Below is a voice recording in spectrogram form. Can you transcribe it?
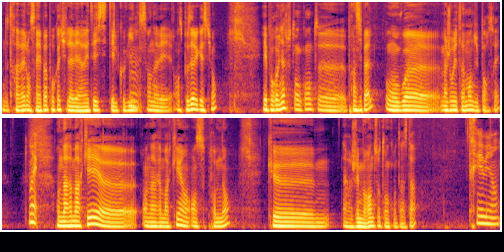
de Travel. On savait pas pourquoi tu l'avais arrêté, si c'était le Covid. Mm. Ça, on, avait, on se posait la question. Et pour revenir sur ton compte euh, principal, où on voit majoritairement du portrait, Ouais. on a remarqué, euh, on a remarqué en, en se promenant que. Alors, je vais me rendre sur ton compte Insta. Très bien.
